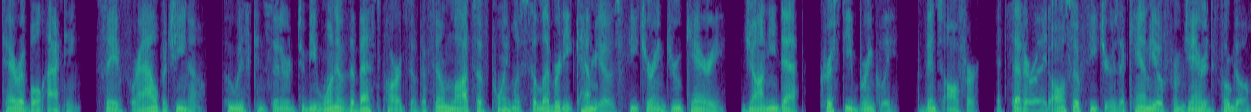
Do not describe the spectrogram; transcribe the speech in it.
Terrible acting, save for Al Pacino, who is considered to be one of the best parts of the film. Lots of pointless celebrity cameos featuring Drew Carey, Johnny Depp, Christie Brinkley, Vince Offer, etc. It also features a cameo from Jared Fogle,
